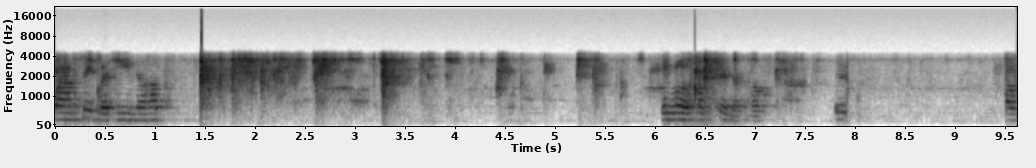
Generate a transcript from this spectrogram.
มาสิบนาทีนะครับเป็นรครับเสร็จแล้วครบเอาแช่เย็นะครับเย็นก่อนแปดเลือกเสร็จแล้วครับ จบ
